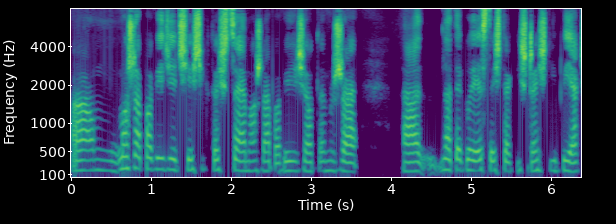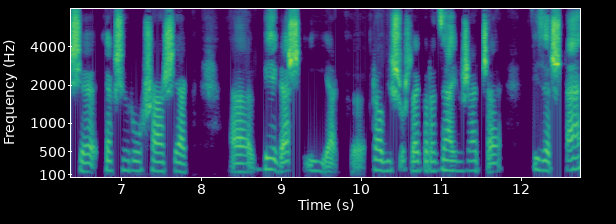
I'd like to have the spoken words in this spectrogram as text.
Um, można powiedzieć, jeśli ktoś chce, można powiedzieć o tym, że a, dlatego jesteś taki szczęśliwy, jak się, jak się ruszasz, jak e, biegasz i jak robisz różnego rodzaju rzeczy fizyczne,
